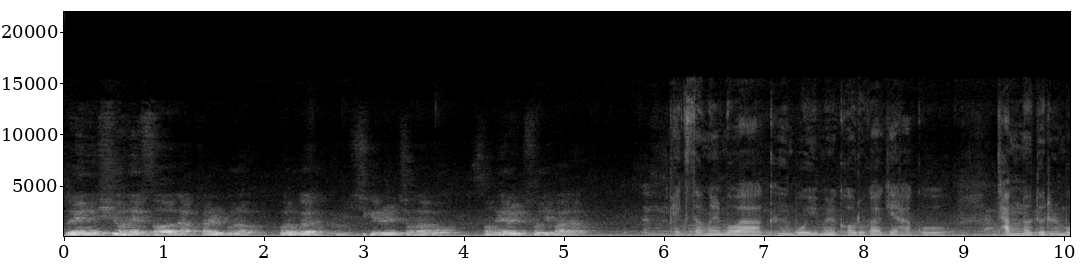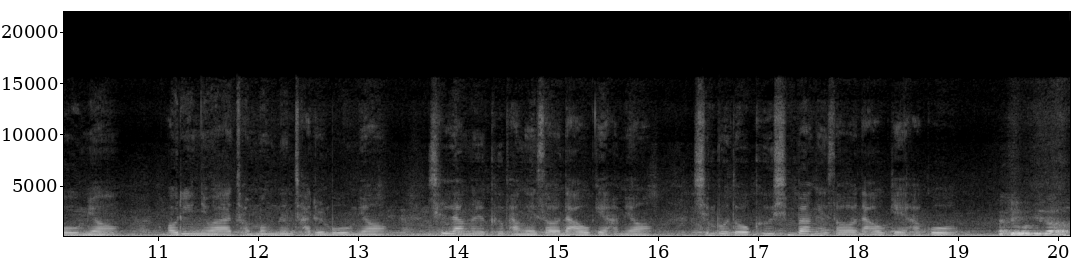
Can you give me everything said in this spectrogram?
너희는 시온에서 나팔을 불어 거룩한 금시기를 정하고 성회를 소집하라. 백성을 모아 그 모임을 거룩하게 하고 장로들을 모으며 어린이와 젖 먹는 자를 모으며 신랑을 그 방에서 나오게 하며 신부도 그 신방에서 나오게 하고 같이 봅니다.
